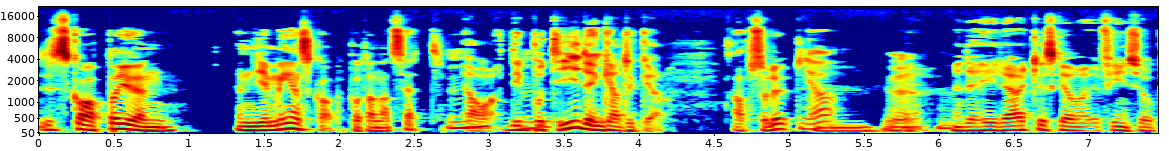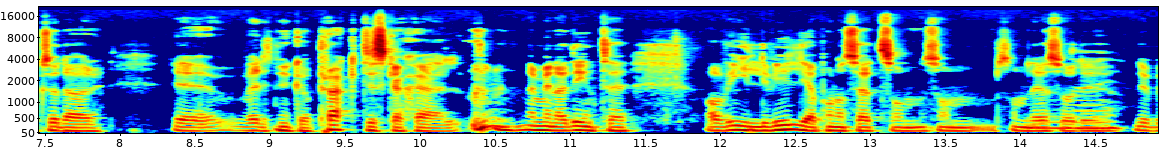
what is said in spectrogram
det, skapar ju en, en gemenskap på ett annat sätt. Ja, det är på tiden kan jag tycka. Absolut. Ja. Ja. Men det hierarkiska finns ju också där eh, väldigt mycket av praktiska skäl. Jag menar, det är inte av illvilja på något sätt som, som, som det är så. Det, det,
